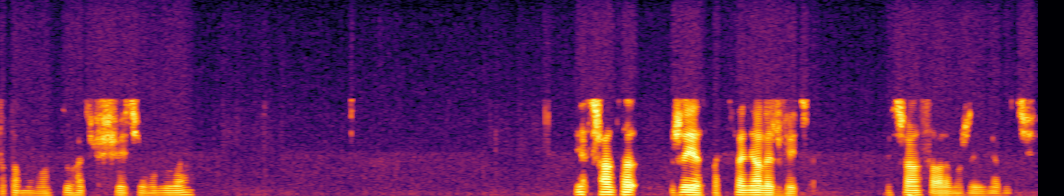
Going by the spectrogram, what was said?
Co tam was słychać w świecie w ogóle? Jest szansa, że jest ta Ksenia, lecz wiecie. Jest szansa, ale może jej nie być.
